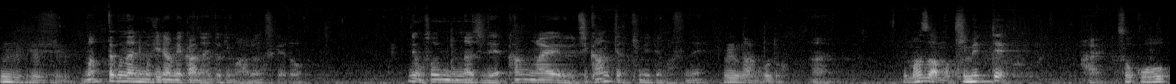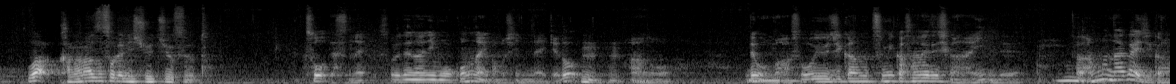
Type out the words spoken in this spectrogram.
うんうんうん。全く何もひらめかない時もあるんですけどでもそれも同じで考える時間っていうのを決めてますね。うんなるほど。はい、まずはもう決めてはい、そこは必ずそれに集中すると。そうですね。それで何も起こんないかもしれないけど、うんうん。あのでもまあそういう時間の積み重ねでしかないんで、ただあんま長い時間を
